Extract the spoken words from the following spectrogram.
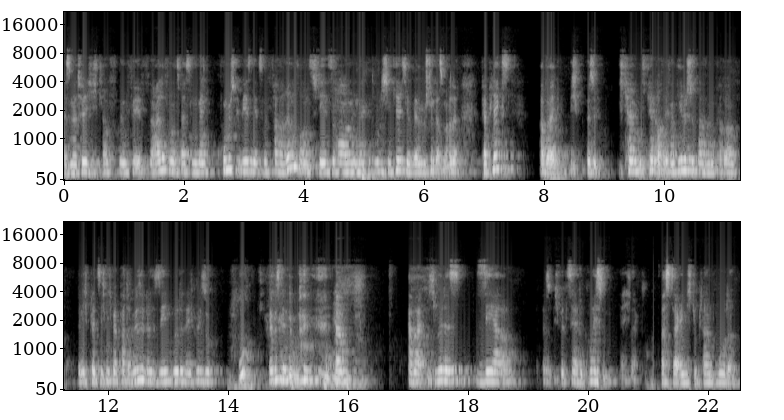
Also natürlich, ich glaube, für alle von uns wäre es im Moment komisch gewesen, jetzt eine Pfarrerin vor uns stehen zu haben in der katholischen Kirche. Wären wir bestimmt erstmal alle perplex. Aber ich, also ich, ich kenne auch evangelische Pfarrerinnen, aber wenn ich plötzlich nicht mehr Pater Höseler sehen würde, wäre ich wirklich so, huch, wer bist denn du? ähm, aber ich würde es sehr also ich würde es sehr begrüßen, ehrlich gesagt, was da eigentlich geplant wurde.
